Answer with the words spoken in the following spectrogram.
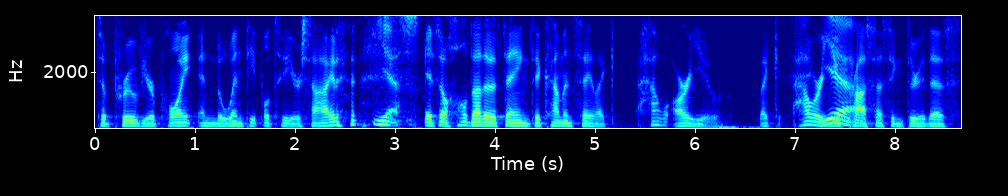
to prove your point and to win people to your side. Yes. it's a whole other thing to come and say like, "How are you? Like, how are Yeah. you processing through this?"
